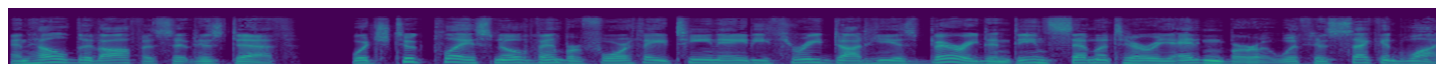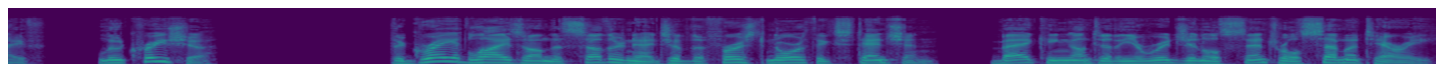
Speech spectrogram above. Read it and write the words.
and held that office at his death, which took place November 4, 1883. He is buried in Dean Cemetery, Edinburgh, with his second wife, Lucretia. The grave lies on the southern edge of the first north extension, backing onto the original central cemetery.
